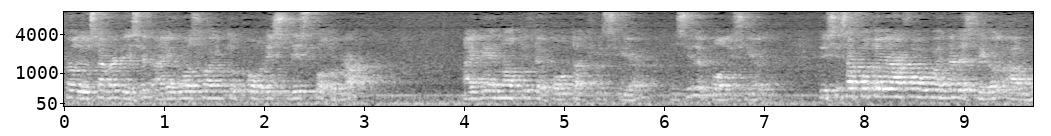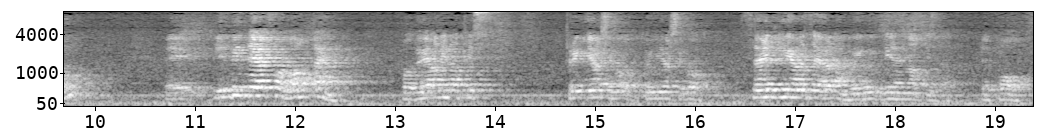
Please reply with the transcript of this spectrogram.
produced and released, I was going to publish this photograph. I didn't notice the pole that is here. You see the pole is here. This is a photograph of Wendell Stiebel album. Uh, it's been there for a long time, but we only noticed three years ago, two years ago. 30 years there and we didn't notice that, the pole.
